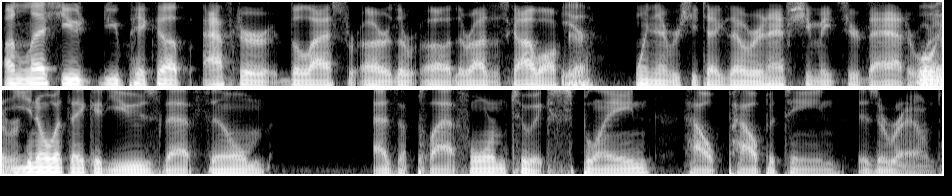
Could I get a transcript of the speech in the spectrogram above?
unless you you pick up after the last or the uh the rise of Skywalker. Yeah. whenever she takes over and after she meets your dad or Well, whatever. you know what? They could use that film as a platform to explain how Palpatine is around.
